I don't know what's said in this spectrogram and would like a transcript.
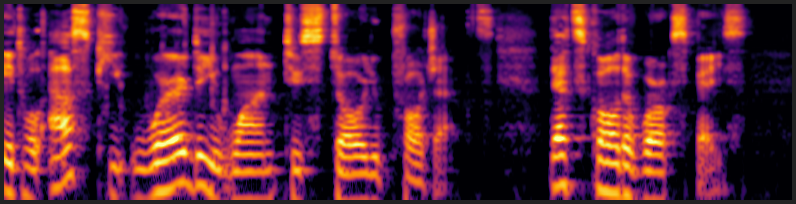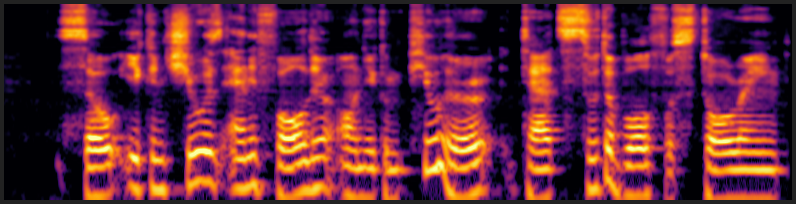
it will ask you where do you want to store your projects. That's called a workspace. So you can choose any folder on your computer that's suitable for storing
